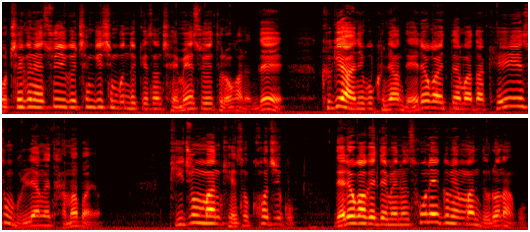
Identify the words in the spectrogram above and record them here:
뭐 최근에 수익을 챙기신 분들께서는 재매수에 들어가는데 그게 아니고 그냥 내려갈 때마다 계속 물량을 담아봐요. 비중만 계속 커지고 내려가게 되면은 손해 금액만 늘어나고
